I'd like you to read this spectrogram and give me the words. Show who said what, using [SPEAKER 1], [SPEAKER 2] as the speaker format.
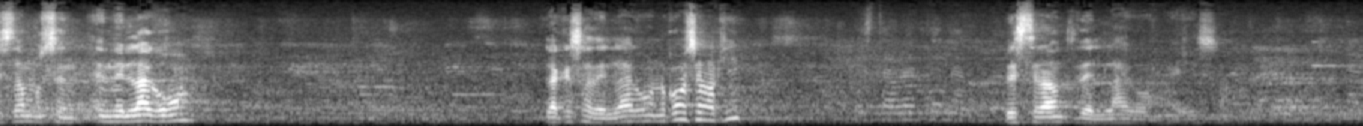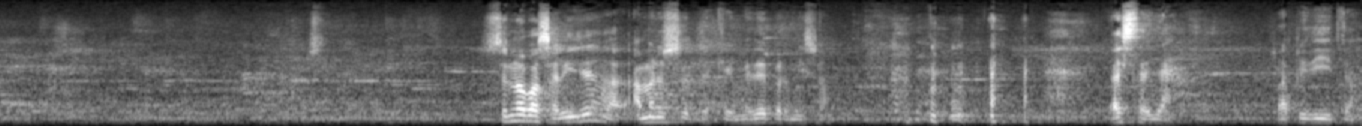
[SPEAKER 1] Estamos en, en el lago. La casa del lago. ¿No? ¿Cómo se llama aquí?
[SPEAKER 2] Restaurante del lago.
[SPEAKER 1] Restaurante del lago, eso. Usted no va a salir, a a menos de que me dé permiso. Ahí está ya, rapidito.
